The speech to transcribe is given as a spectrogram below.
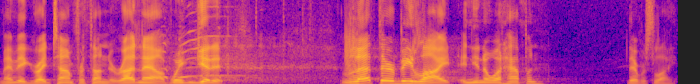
Maybe a great time for thunder right now, if we can get it. Let there be light. And you know what happened? There was light.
